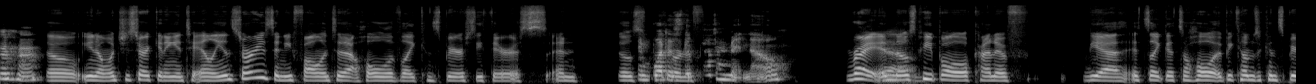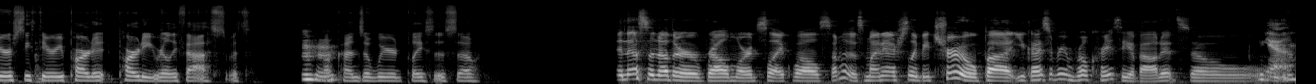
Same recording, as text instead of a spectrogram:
hmm So, you know, once you start getting into alien stories, and you fall into that hole of like conspiracy theorists and those And what does sort the of government know? right. And those people kind of, yeah, it's like it's a whole. It becomes a conspiracy theory party party really fast with hmm all kinds of weird places. So, And that's another realm where it's like, well, some of this might actually be true, but you guys are being real crazy about it, so Yeah,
